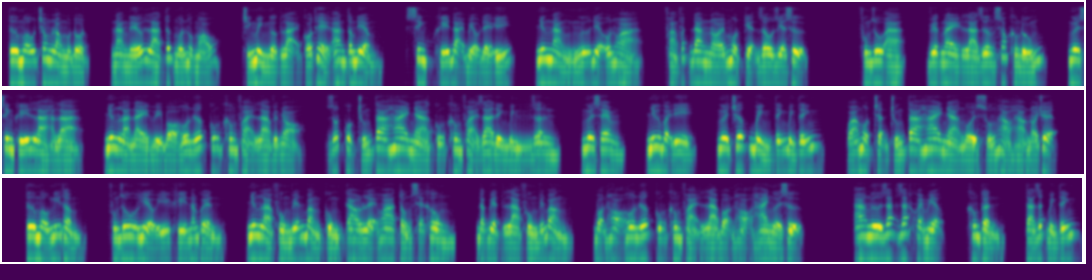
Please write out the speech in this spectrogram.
Tư mẫu trong lòng một đột, nàng nếu là tức muốn hụt máu, chính mình ngược lại có thể an tâm điểm, sinh khí đại biểu để ý, nhưng nàng ngữ điệu ôn hòa, phảng phất đang nói một kiện dâu dịa sự. Phùng Du à, việc này là dương sóc không đúng, ngươi sinh khí là hẳn là, nhưng là này hủy bỏ hôn ước cũng không phải là việc nhỏ, rốt cuộc chúng ta hai nhà cũng không phải gia đình bình dân, ngươi xem, như vậy đi, ngươi trước bình tĩnh bình tĩnh, quá một trận chúng ta hai nhà ngồi xuống hảo hảo nói chuyện. Tư mẫu nghĩ thầm, Phùng Du hiểu ý khí nắm quyền, nhưng là Phùng Viễn Bằng cùng Cao Lệ Hoa Tổng sẽ không, đặc biệt là Phùng Viễn Bằng, bọn họ hôn ước cũng không phải là bọn họ hai người sự. A ngư rắt rắt khoe miệng, không cần, ta rất bình tĩnh.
